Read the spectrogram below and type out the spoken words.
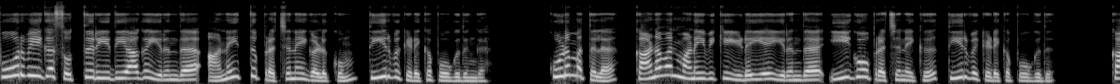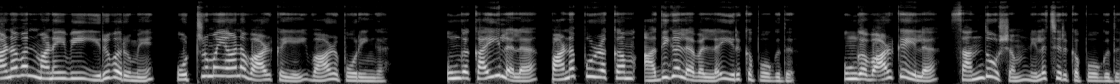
பூர்வீக சொத்து ரீதியாக இருந்த அனைத்து பிரச்சனைகளுக்கும் தீர்வு கிடைக்கப் போகுதுங்க. குடும்பத்துல கணவன் மனைவிக்கு இடையே இருந்த ஈகோ பிரச்சனைக்கு தீர்வு கிடைக்கப் போகுது. கணவன் மனைவி இருவருமே ஒற்றுமையான வாழ்க்கையை வாழப் போறீங்க. உங்க கையிலல பணப்புழக்கம் அதிக லெவல்ல இருக்க போகுது. உங்க வாழ்க்கையில சந்தோஷம் நிலைச்சிருக்க போகுது.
